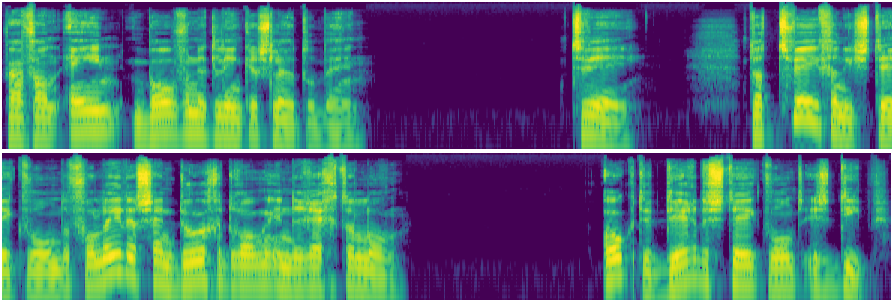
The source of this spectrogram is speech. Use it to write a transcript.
waarvan één boven het linker sleutelbeen. 2. Dat twee van die steekwonden volledig zijn doorgedrongen in de rechterlong. Ook de derde steekwond is diep,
